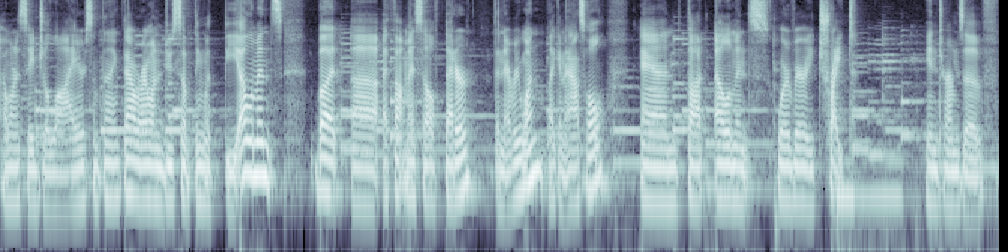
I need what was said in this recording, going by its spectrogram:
I want to say July or something like that, where I wanted to do something with the elements, but uh, I thought myself better than everyone, like an asshole, and thought elements were very trite in terms of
